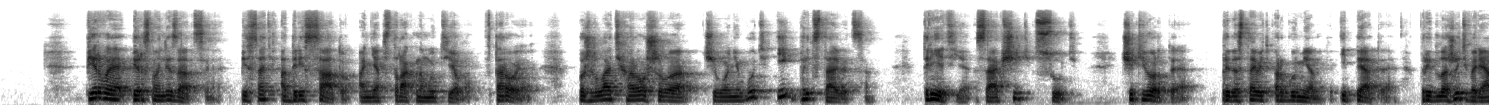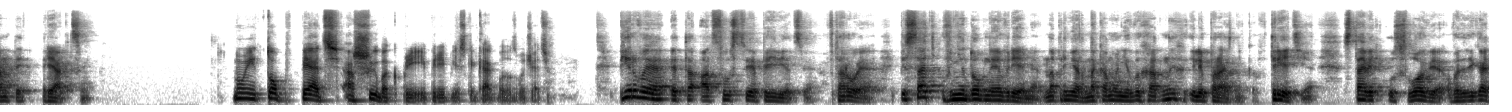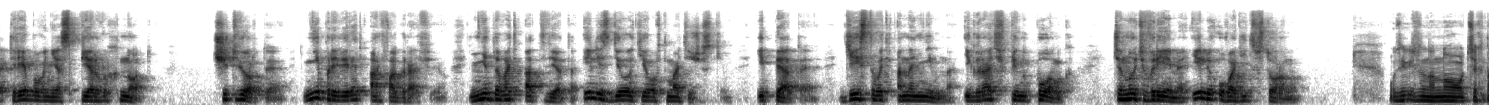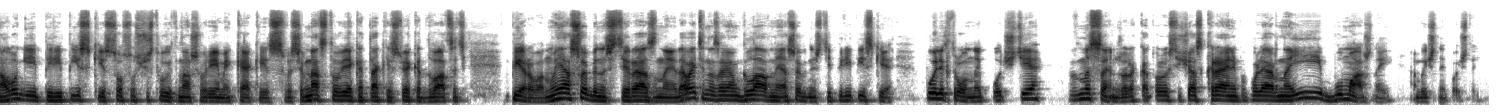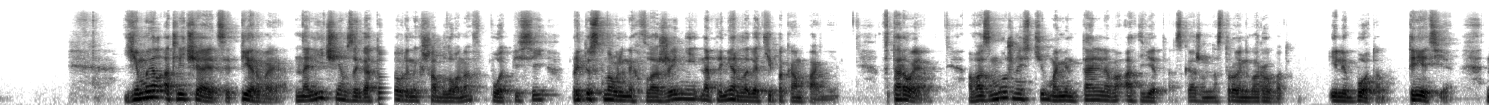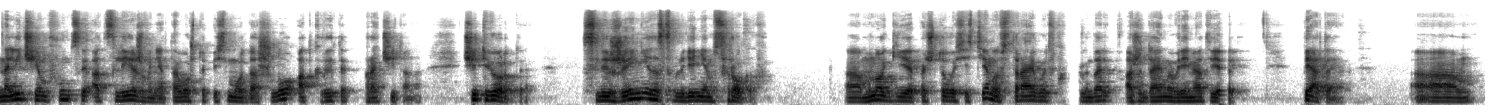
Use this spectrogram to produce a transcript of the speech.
Первое – персонализация. Писать адресату, а не абстрактному телу. Второе – пожелать хорошего чего-нибудь и представиться. Третье – сообщить суть. Четвертое – предоставить аргументы. И пятое – предложить варианты реакции. Ну и топ-5 ошибок при переписке как будут звучать? Первое – это отсутствие приветствия. Второе – писать в недобное время, например, накануне выходных или праздников. Третье – ставить условия, выдвигать требования с первых нот. Четвертое. Не проверять орфографию, не давать ответа или сделать его автоматическим. И пятое. Действовать анонимно, играть в пинг-понг, тянуть время или уводить в сторону. Удивительно, но технологии переписки сосуществуют в наше время как из 18 века, так и с века 21. Но и особенности разные. Давайте назовем главные особенности переписки по электронной почте, в мессенджерах, которые сейчас крайне популярны, и бумажной обычной почтой. E-mail отличается, первое, наличием заготовленных шаблонов, подписей, предустановленных вложений, например, логотипа компании. Второе, возможностью моментального ответа, скажем, настроенного роботом или ботом. Третье. Наличием функции отслеживания того, что письмо дошло, открыто, прочитано. Четвертое. Слежение за соблюдением сроков. А, многие почтовые системы встраивают в календарь ожидаемое время ответа. Пятое. А,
